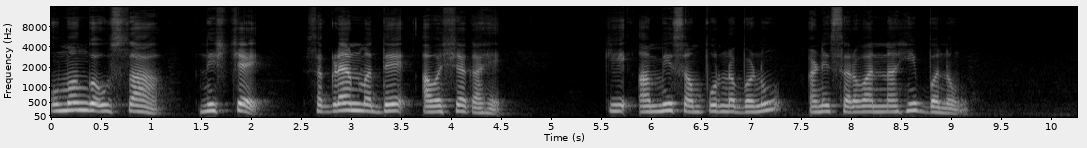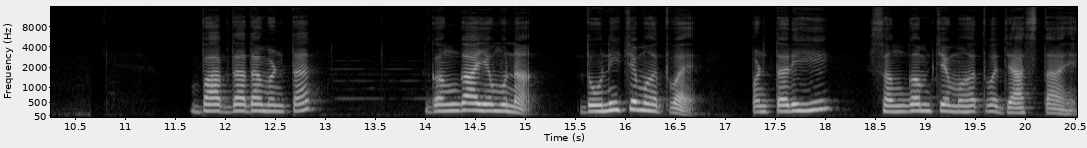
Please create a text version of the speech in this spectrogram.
उमंग उत्साह निश्चय सगळ्यांमध्ये आवश्यक आहे की आम्ही संपूर्ण बनू आणि सर्वांनाही बनवू. बापदादा म्हणतात गंगा यमुना दोन्हीचे महत्त्व आहे पण तरीही संगमचे महत्त्व जास्त आहे.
